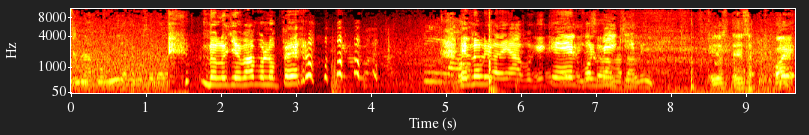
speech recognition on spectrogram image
Pero y la comida, que no se le... No lo llevamos los perros. él no lo iba a dejar porque es que él ellos por Mickey. Ellos, oye,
